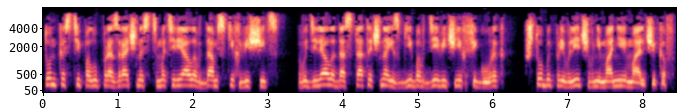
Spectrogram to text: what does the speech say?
тонкость и полупрозрачность материалов дамских вещиц выделяла достаточно изгибов девичьих фигурок, чтобы привлечь внимание мальчиков.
